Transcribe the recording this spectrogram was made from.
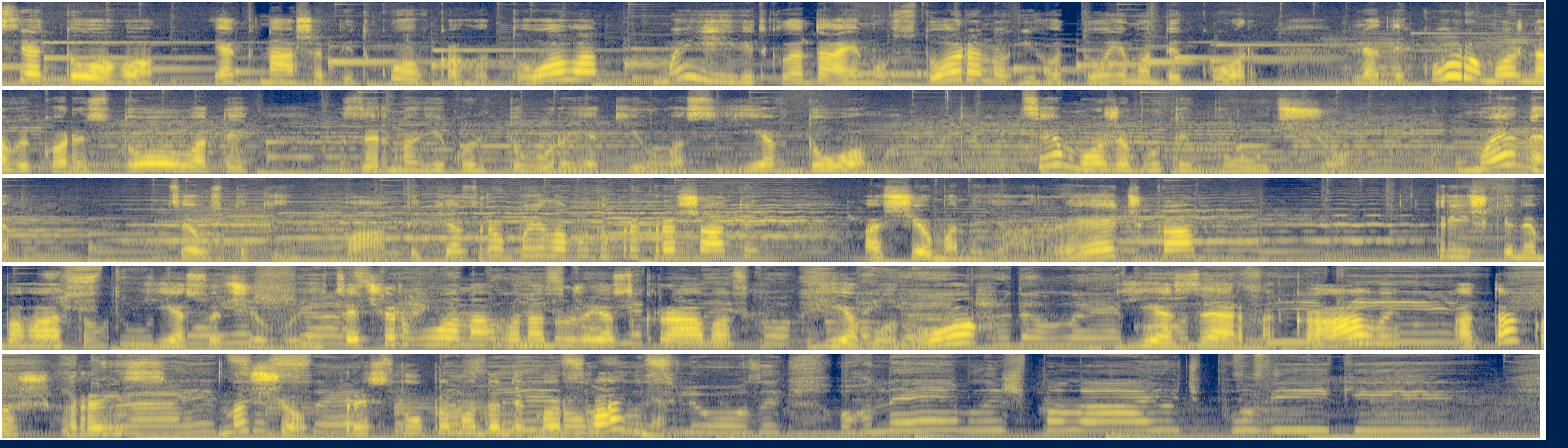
Після того, як наша підковка готова, ми її відкладаємо в сторону і готуємо декор. Для декору можна використовувати зернові культури, які у вас є вдома. Це може бути будь-що. У мене це ось такий бантик я зробила, буду прикрашати. А ще в мене є гречка, трішки небагато. Є сочевиця червона, вона дуже яскрава, є горох, є зерна кави, а також рис. Ну що, приступимо до декорування? Огнем лиш палають повіки.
